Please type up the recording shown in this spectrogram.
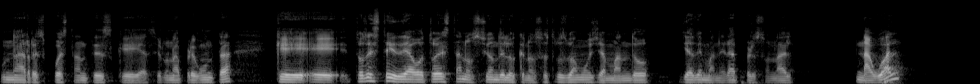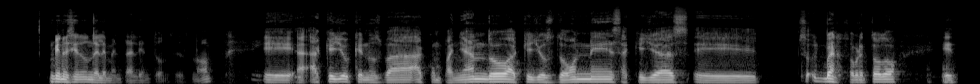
una respuesta antes que hacer una pregunta, que toda esta idea o toda esta noción de lo que nosotros vamos llamando ya de manera personal Nahual viene siendo un elemental entonces, ¿no? Eh, aquello que nos va acompañando, aquellos dones, aquellas, eh, bueno, sobre todo eh,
